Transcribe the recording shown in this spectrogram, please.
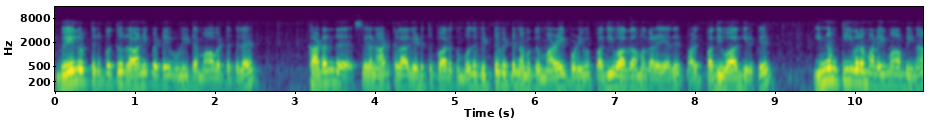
வேலூர் திருப்பத்தூர் ராணிப்பேட்டை உள்ளிட்ட மாவட்டத்தில் கடந்த சில நாட்களாக எடுத்து பார்க்கும்போது விட்டு விட்டு நமக்கு மழை பொழிவு பதிவாகாமல் கிடையாது. பதிவாகியிருக்கு. இன்னும் தீவிரம் அடையுமா அப்படின்னா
